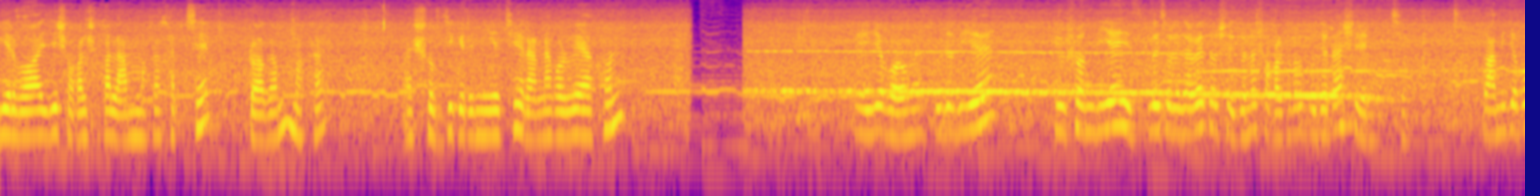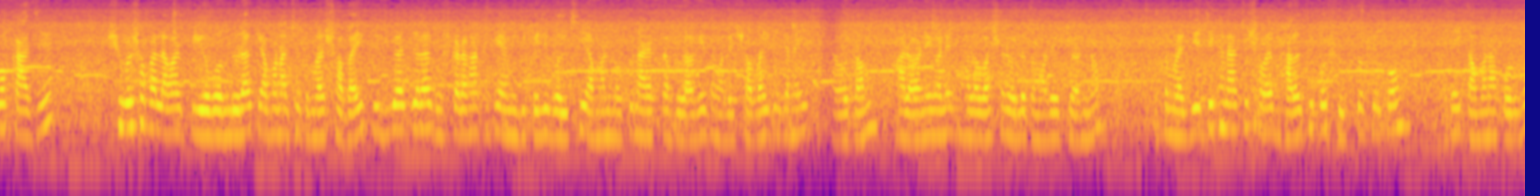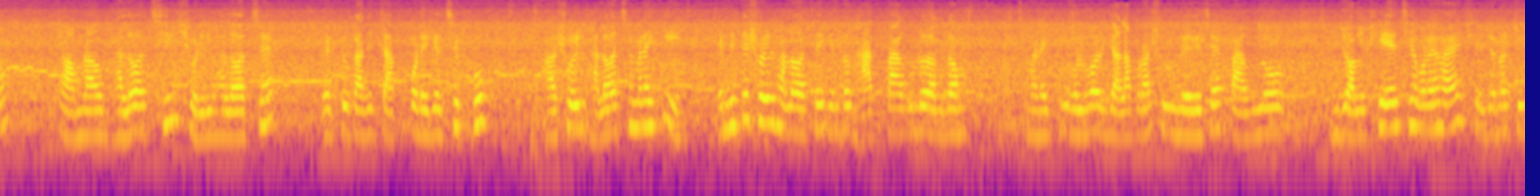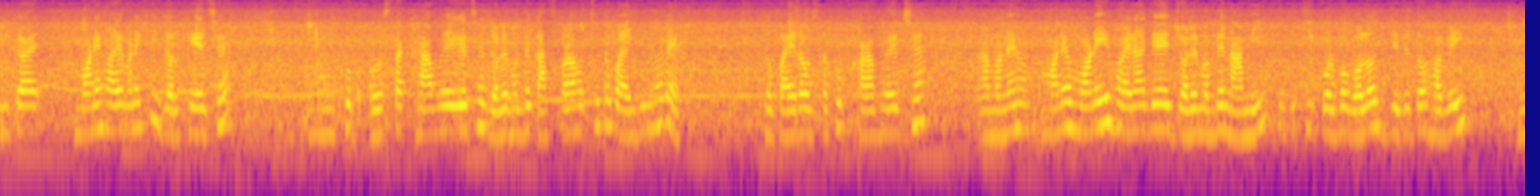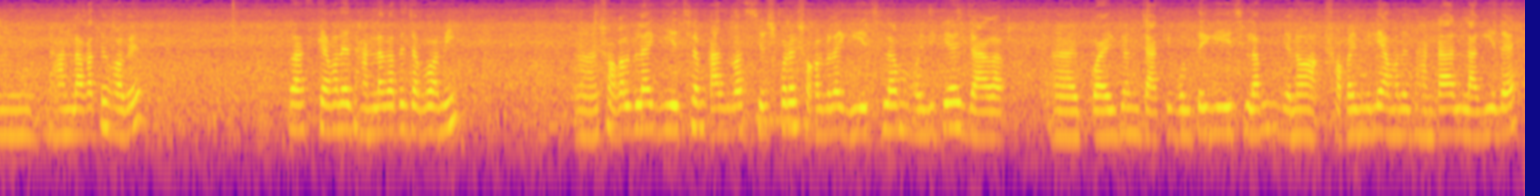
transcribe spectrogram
বিয়ের বাবা যে সকাল সকাল আম মাখা খাচ্ছে, টক আম মাখা, আর সবজি কেটে নিয়েছে, রান্না করবে এখন। এই যে গরমের পুজো দিয়ে টিউশন দিয়ে স্কুলে চলে যাবে, তো সেই জন্য সকাল সকাল পুজোটা সেরে নিচ্ছে। তো আমি যাব কাজে। শুভ সকাল আমার প্রিয় বন্ধুরা, কেমন আছো তোমরা সবাই? কুচবিহার জেলার ঘুষকাডাঙ্গা থেকে আমি দীপেলি বলছি, আমার নতুন আরেকটা ব্লগে তোমাদের সবাইকে জানাই স্বাগতম, আর অনেক অনেক ভালোবাসা রইল তোমাদের জন্য। তোমরা যে যেখানে আছো সবাই ভালো থেকো, সুস্থ থেকো। এটাই কামনা করব। তো আমরাও ভালো আছি, শরীর ভালো আছে। একটু কাজের চাপ পড়ে গেছে খুব। আর শরীর ভালো আছে মানে কি? এমনিতে শরীর ভালো আছে, কিন্তু হাত পাগুলো একদম মানে কি বলব, জ্বালা পড়া শুরু হয়ে গেছে। পাগুলো জল খেয়েছে মনে হয় সেই জন্য চুলকায় মনে হয় মানে কি, জল খেয়েছে। খুব অবস্থা খারাপ হয়ে গেছে, জলের মধ্যে কাজ করা হচ্ছে তো কয়েকদিন ধরে। তো পায়ের অবস্থা খুব খারাপ হয়েছে। মানে মানে মনেই হয় না যে জলের মধ্যে নামি, কিন্তু কী করব বলো? যেতে তো হবেই। ধান লাগাতে হবে। তো আজকে আমাদের ধান লাগাতে যাব আমি। সকালবেলায় গিয়েছিলাম, কাজ বাজ শেষ করে সকালবেলায় গিয়েছিলাম ওইদিকে। যা কয়েকজন যাকে বলতে গিয়েছিলাম যেন সবাই মিলে আমাদের ধানটা লাগিয়ে দেয়।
